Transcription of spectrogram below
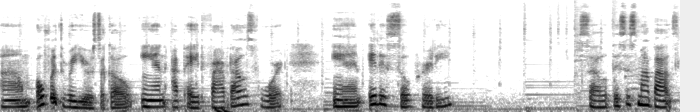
um, over three years ago and I paid $5 for it and it is so pretty. So this is my box.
